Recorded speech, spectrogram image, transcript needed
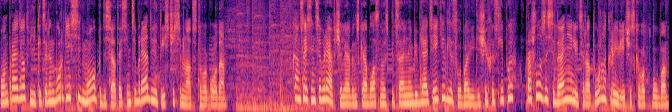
Он пройдет в Екатеринбурге с 7 по 10 сентября 2017 года. Конце сентября в Челябинской областной специальной библиотеке для слабовидящих и слепых прошло заседание литературно-краеведческого клуба.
